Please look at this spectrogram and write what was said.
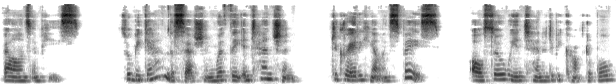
balance, and peace. So we began the session with the intention to create a healing space. Also, we intended to be comfortable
